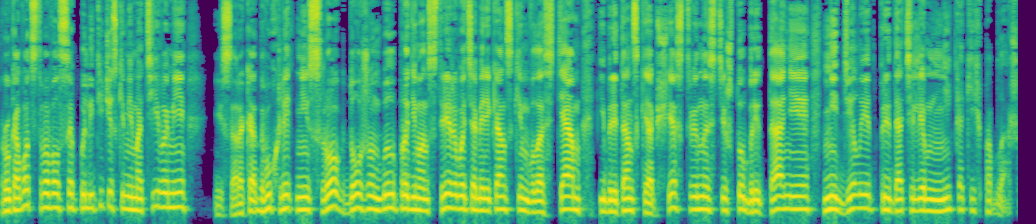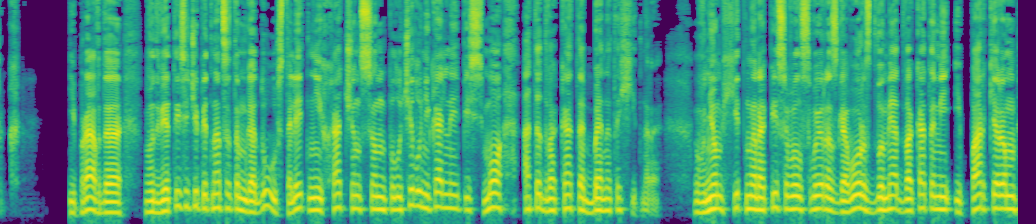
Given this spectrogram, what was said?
руководствовался политическими мотивами и 42-летний срок должен был продемонстрировать американским властям и британской общественности, что Британия не делает предателям никаких поблажек. И правда, в 2015 году столетний Хатчинсон получил уникальное письмо от адвоката Беннета Хитнера. В нем Хитнер описывал свой разговор с двумя адвокатами и Паркером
